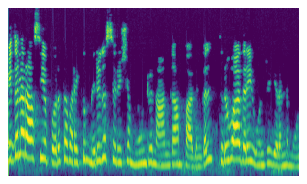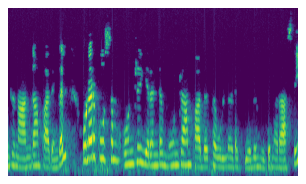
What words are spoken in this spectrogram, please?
மிதுன ராசியை பொறுத்த வரைக்கும் மிருகசிரிஷம் மூன்று நான்காம் பாதங்கள் திருவாதிரை ஒன்று இரண்டு மூன்று நான்காம் பாதங்கள் புனர்பூசம் ஒன்று இரண்டு மூன்றாம் பாதத்தை உள்ளடக்கியது மிதுன ராசி.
